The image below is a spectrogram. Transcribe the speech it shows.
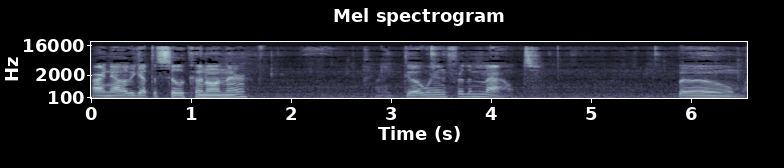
All right, now that we got the silicone on there, go in for the mount. Boom.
